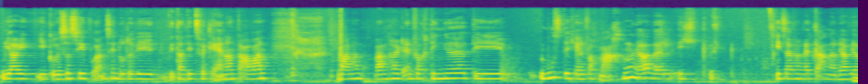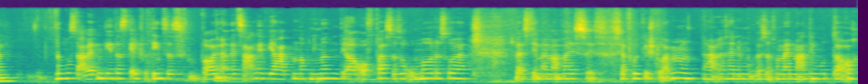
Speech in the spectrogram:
ja, je größer sie geworden sind oder wie, wie dann die zwei Kleinen da waren, waren, waren halt einfach Dinge, die musste ich einfach machen, ja, weil ich, ich ist einfach nicht gegangen. Ja, wir, mhm. Du musst arbeiten gehen, das Geld verdienst, das brauche ich ja. nicht sagen. Wir hatten noch niemanden, der aufpasst, also Oma oder so. Ich weiß, die, meine Mama ist, ist sehr früh gestorben seine, also von meinem Mann die Mutter auch.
